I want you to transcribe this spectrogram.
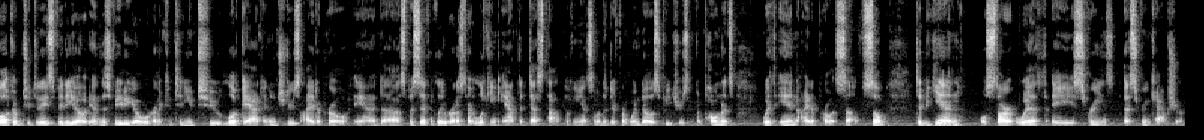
Welcome to today's video. In this video we're going to continue to look at and introduce IDA Pro and uh, specifically we're going to start looking at the desktop, looking at some of the different windows, features, and components within IDA Pro itself. So to begin we'll start with a screen, a screen capture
